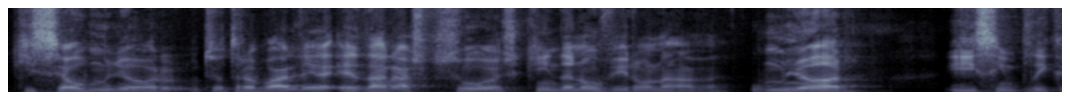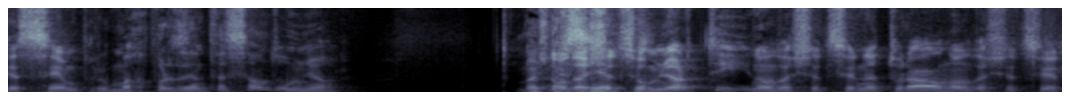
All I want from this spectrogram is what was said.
que isso é o melhor, o teu trabalho é, é dar às pessoas que ainda não viram nada o melhor. E isso implica sempre uma representação do melhor. Mas não deixa de ser o melhor de ti, não deixa de ser natural, não deixa de ser.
